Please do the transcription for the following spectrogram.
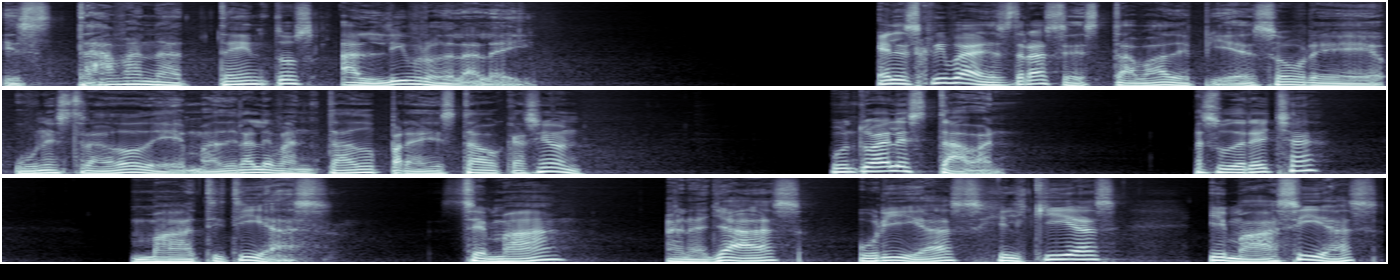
estaban atentos al libro de la ley. El escriba Esdras estaba de pie sobre un estrado de madera levantado para esta ocasión. Junto a él estaban a su derecha, Matitías, Semá, Anayás, Urías, Gilquías y Maasías.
